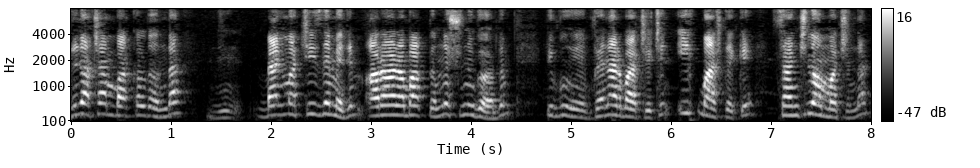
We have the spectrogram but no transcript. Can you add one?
dün akşam bakıldığında e, ben maçı izlemedim. Ara ara baktığımda şunu gördüm. Fenerbahçe için ilk maçtaki Sancilon maçından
